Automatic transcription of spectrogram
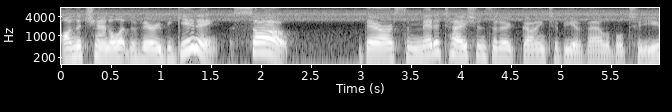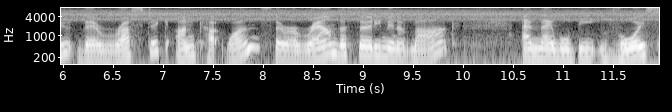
on the channel at the very beginning. So, there are some meditations that are going to be available to you. They're rustic, uncut ones, they're around the 30 minute mark, and they will be voice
